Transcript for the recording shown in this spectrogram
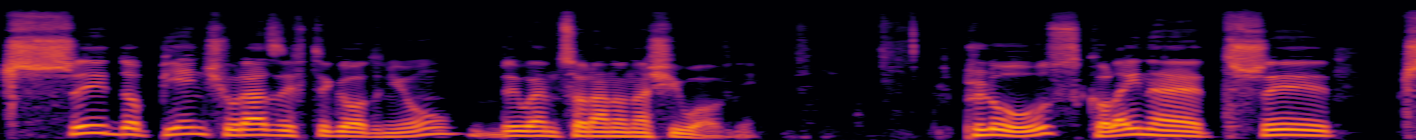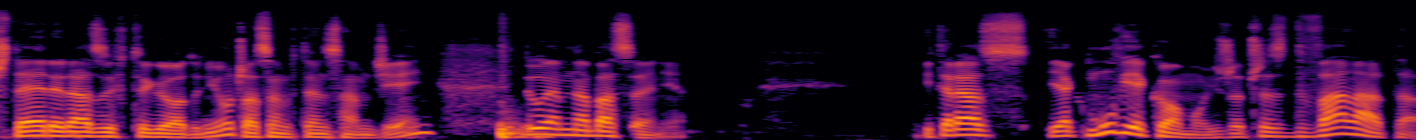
trzy do pięciu razy w tygodniu byłem co rano na siłowni. Plus kolejne trzy, cztery razy w tygodniu, czasem w ten sam dzień, byłem na basenie. I teraz, jak mówię komuś, że przez dwa lata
